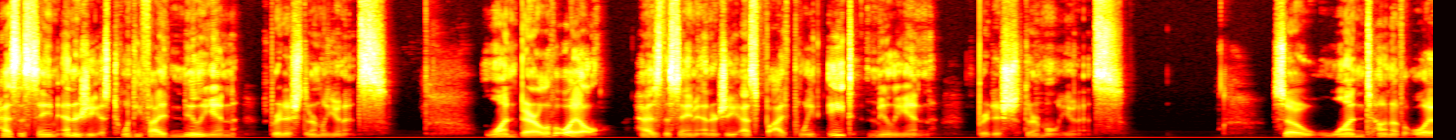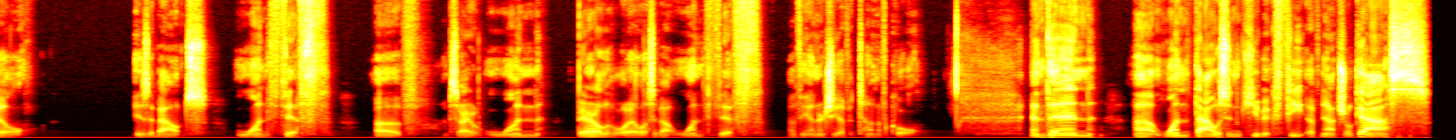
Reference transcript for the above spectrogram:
has the same energy as 25 million British thermal units one barrel of oil has the same energy as 5.8 million British thermal units. So one ton of oil is about one fifth of, I'm sorry, one barrel of oil is about one fifth of the energy of a ton of coal. And then uh, 1,000 cubic feet of natural gas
